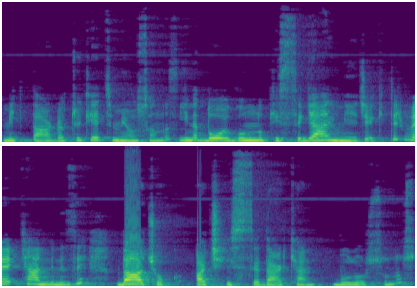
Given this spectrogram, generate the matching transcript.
miktarda tüketmiyorsanız yine doygunluk hissi gelmeyecektir ve kendinizi daha çok aç hissederken bulursunuz.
